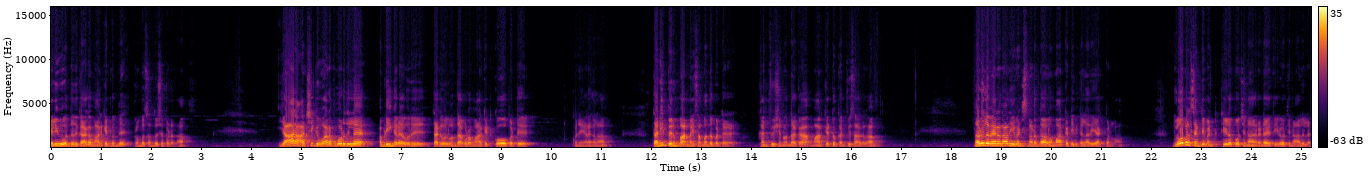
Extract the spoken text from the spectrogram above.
தெளிவு வந்ததுக்காக மார்க்கெட் வந்து ரொம்ப சந்தோஷப்படலாம். யார் ஆட்சிக்கு வரப்போகிறதில்ல அப்படிங்கிற ஒரு தகவல் வந்தால் கூட மார்க்கெட் கோவப்பட்டு கொஞ்சம் இறங்கலாம். தனி பெரும்பான்மை சம்மந்தப்பட்ட கன்ஃபியூஷன் வந்தாக்கா மார்க்கெட்டும் கன்ஃபியூஸ் ஆகலாம். நடுவில் வேறு ஏதாவது ஈவெண்ட்ஸ் நடந்தாலும் மார்க்கெட் இதுக்கெல்லாம் ரியாக்ட் பண்ணலாம். குளோபல் சென்டிமெண்ட் கீழே போச்சுன்னா ரெண்டாயிரத்தி இருபத்தி நாலில்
